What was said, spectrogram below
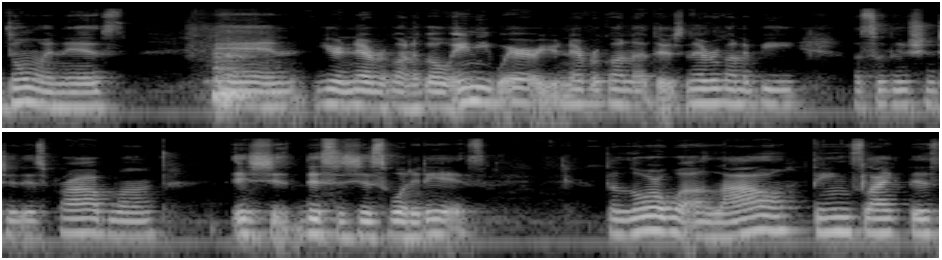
doing this and you're never gonna go anywhere. You're never gonna there's never gonna be a solution to this problem. It's just this is just what it is the Lord will allow things like this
